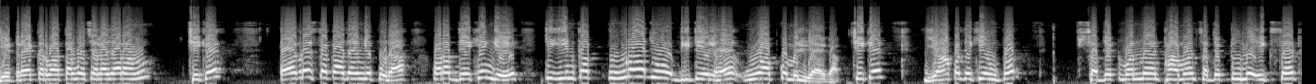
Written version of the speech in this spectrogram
ये ड्रैग करवाता हुआ चला जा रहा हूँ, ठीक है? एवरेज तक आ जाएँगे पूरा, और अब देखेंगे कि इनका पूरा जो डिटेल है, वो आपको मिल जाएगा, ठीक है? यहाँ पर देखिए ऊपर सब्जेक्ट वन में अंठावन सब्जेक्ट टू में इकसठ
